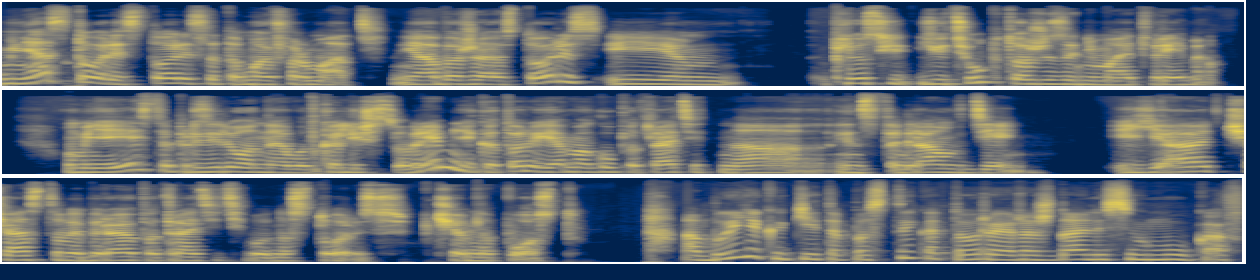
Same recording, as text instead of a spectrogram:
У меня сторис. Сторис — это мой формат. Я обожаю сторис, и плюс YouTube тоже занимает время. У меня есть определенное вот количество времени, которое я могу потратить на Инстаграм в день. И я часто выбираю потратить его на сторис, чем на пост. А были какие-то посты, которые рождались в муках?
